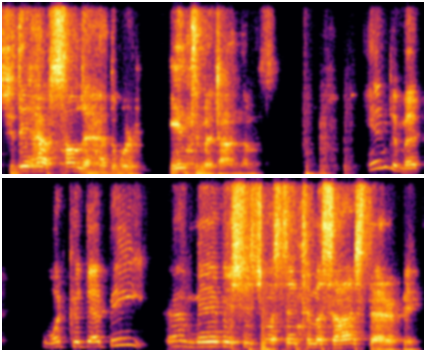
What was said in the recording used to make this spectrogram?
She did have some that had the word intimate on them. Intimate? What could that be? Uh, maybe she's just into massage therapy.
